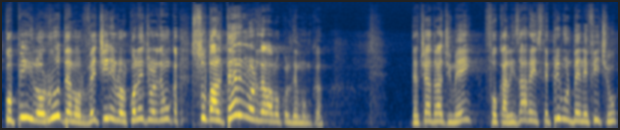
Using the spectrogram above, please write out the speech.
copiilor, rudelor, vecinilor, colegilor de muncă, subalternilor de la locul de muncă. De aceea, dragii mei, focalizarea este primul beneficiu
